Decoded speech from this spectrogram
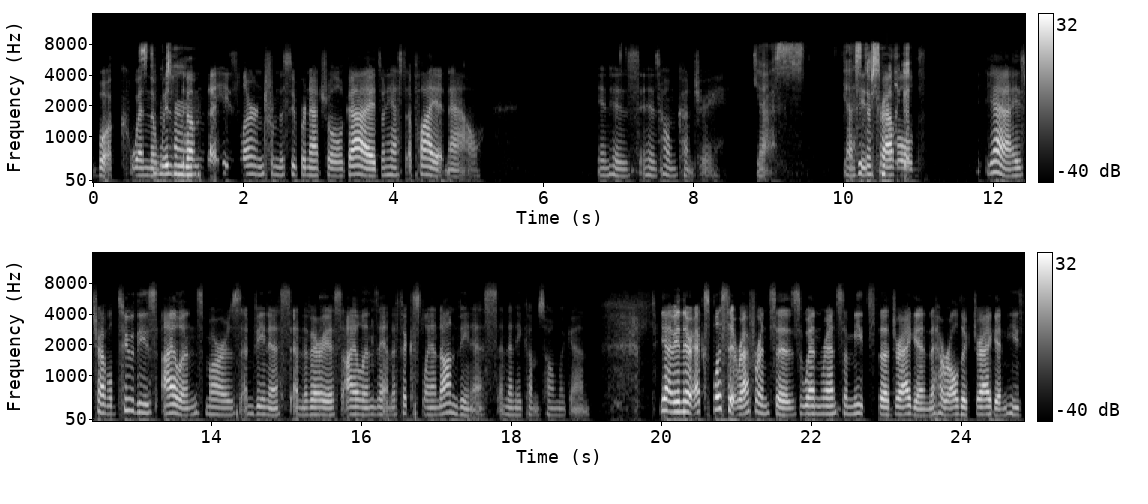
book, when the, the wisdom that he's learned from the supernatural guides, when he has to apply it now in his in his home country. Yes, yes. He's traveled. yeah, he's traveled to these islands, Mars and Venus, and the various islands and the fixed land on Venus, and then he comes home again. Yeah, I mean they're explicit references when Ransom meets the dragon, the heraldic dragon. He's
